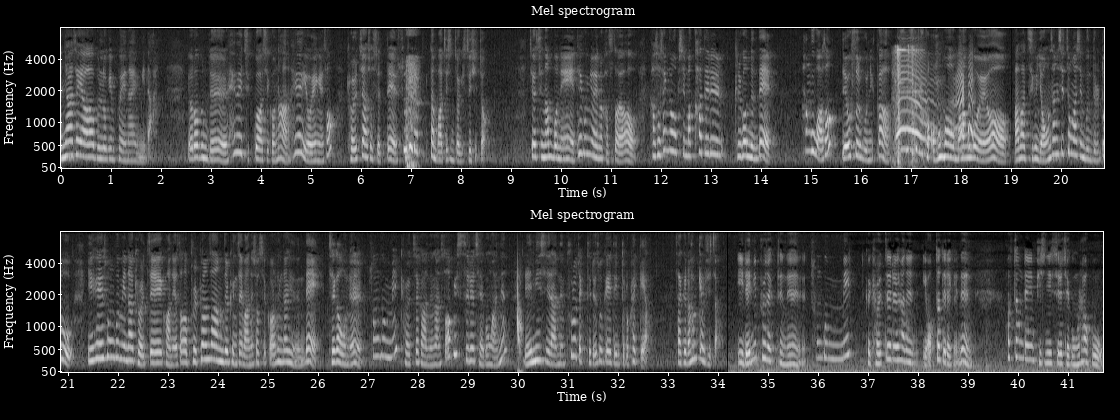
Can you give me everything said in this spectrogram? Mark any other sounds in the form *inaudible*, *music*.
안녕하세요. 블로깅포 에나입니다. 여러분들 해외 직구하시거나 해외여행에서 결제하셨을 때 수수료 폭탄 맞으신 적 있으시죠? 제가 지난번에 태국 여행을 갔어요. 가서 생각 없이 막 카드를 긁었는데 한국 와서 내역서를 보니까 수수료가 어마어마한 거예요. 아마 지금 영상 시청하신 분들도 이 해외 송금이나 결제에 관해서 불편사항들 굉장히 많으셨을 거라 생각이 드는데 제가 오늘 송금 및 결제 가능한 서비스를 제공하는 레밋이라는 프로젝트를 소개해 드리도록 할게요. 자, 그럼 함께 보시죠. 이 레밋 프로젝트는 송금 및 그 결제를 하는 이 업자들에게는 확장된 비즈니스를 제공을 하고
